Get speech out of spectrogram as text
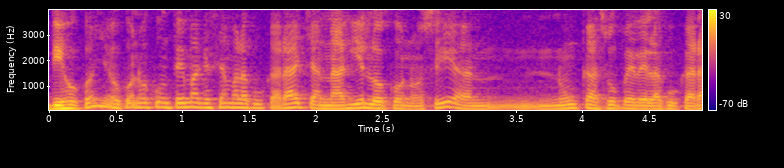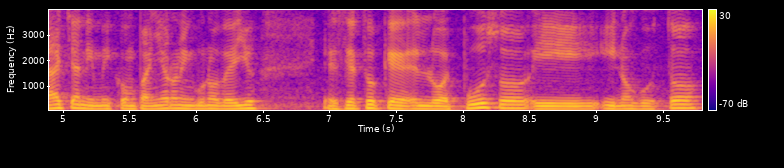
dijo, coño, yo conozco un tema que se llama La Cucaracha, nadie lo conocía, nunca supe de La Cucaracha, ni mis compañeros, ninguno de ellos. Es cierto que lo expuso y, y nos gustó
